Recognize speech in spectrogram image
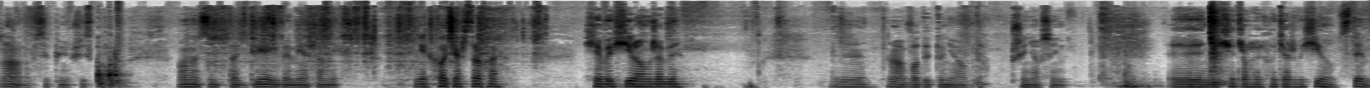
No, wsypię im wszystko. One są tutaj dwie i wymieszam. Niech, niech chociaż trochę się wysilą, żeby... Yy, a, wody tu nie odda. Przyniosę im. Yy, niech się trochę chociaż wysilą z tym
